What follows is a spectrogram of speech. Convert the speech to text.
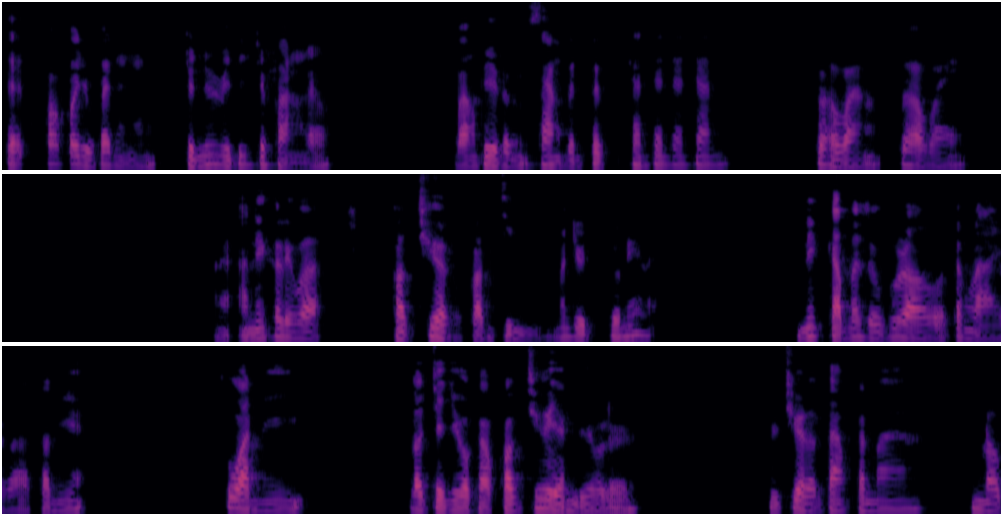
แต่เขาก็อยู่กันอย่างนั้นจนไม่มีที่จะฝังแล้ว บางทีต้องสร้างเป็นตึกชั้นชั้นชั้นชั้นเพื่อเอาวางเพื่อเอาไว้ อันนี้เขาเรียกว่า ความเชื่อกับความจริง มันอยู่ตัวนี้แหละนี่กลับมาสู่พวกเราตั้งหลายว่า ตอนนี้ทุกวันนี้เราจะอยู่กับความเชื่ออย่างเดียวเลยคือเชื่อตามๆกันมาสำหรับ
